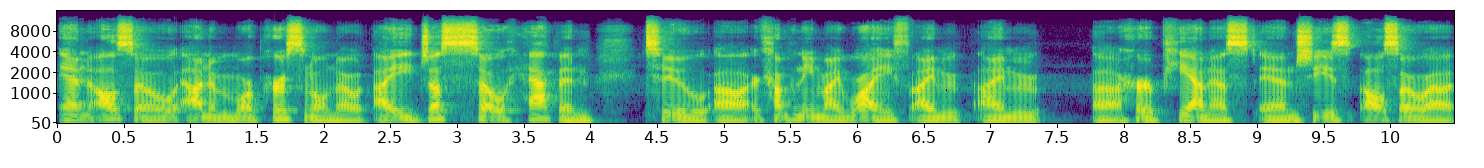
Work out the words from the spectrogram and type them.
and also on a more personal note, I just so happen to uh, accompany my wife. I'm I'm uh, her pianist, and she's also a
